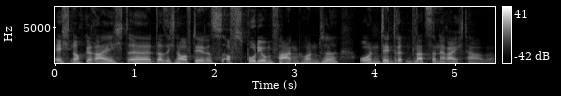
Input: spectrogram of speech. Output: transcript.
echt noch gereicht, äh, dass ich noch auf den, aufs Podium fahren konnte und den dritten Platz dann erreicht habe.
